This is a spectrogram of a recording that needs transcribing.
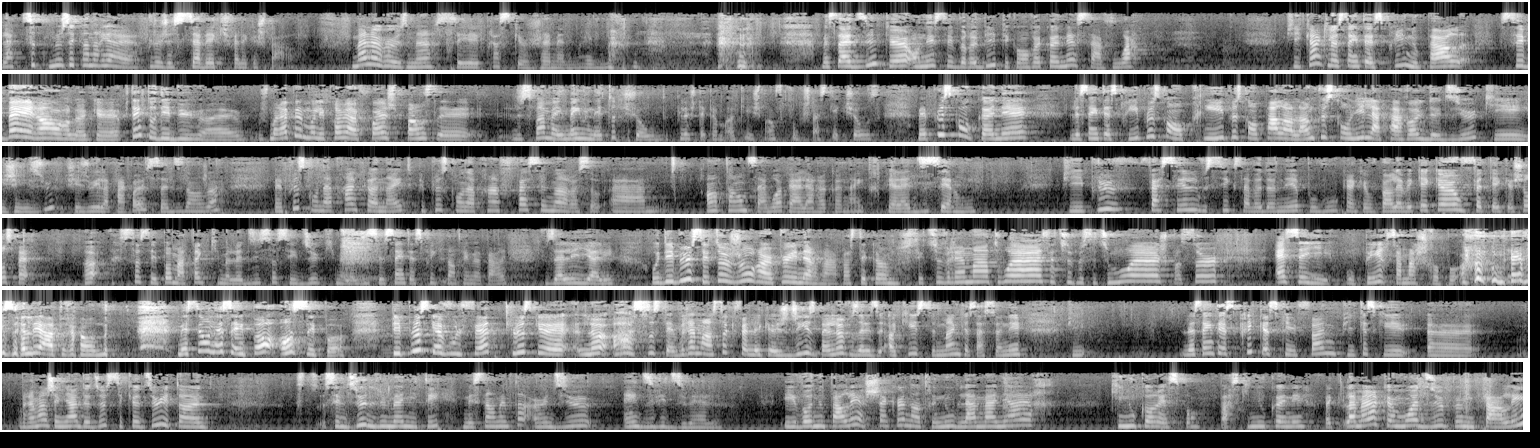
la petite musique en arrière. Puis là, je savais qu'il fallait que je parle. Malheureusement, c'est presque jamais de même. Mais ça dit qu'on est ses brebis puis qu'on reconnaît sa voix. Puis quand le Saint-Esprit nous parle, c'est bien rare là, que, peut-être au début, euh, je me rappelle, moi, les premières fois, je pense, euh, souvent, ma main venait toute chaude. Puis là, j'étais comme, OK, je pense qu'il faut que je fasse quelque chose. Mais plus qu'on connaît le Saint-Esprit, plus qu'on prie, plus qu'on parle en langue, plus qu'on lit la parole de Dieu, qui est Jésus, Jésus est la parole, ça dit dans Jean, mais plus qu'on apprend à connaître, puis plus qu'on apprend facilement à, entendre sa voix, puis à la reconnaître, puis à la discerner. Puis plus facile aussi que ça va devenir pour vous quand vous parlez avec quelqu'un, vous faites quelque chose, ah, ça, c'est pas ma tête qui me l'a dit, ça, c'est Dieu qui me l'a dit, c'est Saint-Esprit qui est en train de me parler. Vous allez y aller. Au début, c'est toujours un peu énervant, parce que c'est comme, c'est-tu vraiment toi? C'est-tu, c'est-tu moi? Je suis pas sûre. Essayez. Au pire, ça marchera pas. Mais vous allez apprendre. Mais si on n'essaye pas, on ne sait pas. Puis plus que vous le faites, plus que là, ah, ça, c'était vraiment ça qu'il fallait que je dise, ben là, vous allez dire, OK, c'est le même que ça sonnait. Puis le Saint-Esprit, qu'est-ce qui est fun, puis qu'est-ce qui est... Euh, vraiment génial de Dieu, c'est que Dieu est un. C'est le Dieu de l'humanité, mais c'est en même temps un Dieu individuel. Et il va nous parler à chacun d'entre nous de la manière qui nous correspond, parce qu'il nous connaît. la manière que moi, Dieu peut me parler,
